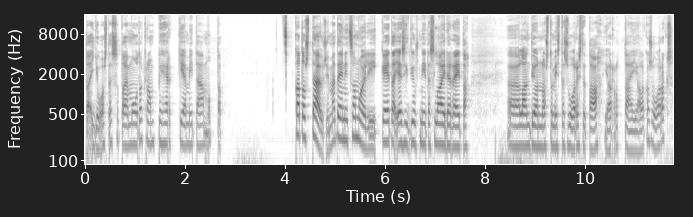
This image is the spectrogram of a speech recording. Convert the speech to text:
tai juostessa tai muuta kramppiherkkiä mitään, mutta katos täysin. Mä tein niitä samoja liikkeitä ja sitten just niitä slidereita, öö, lantion nostamista suoristetaan jarruttaen jalka suoraksi.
